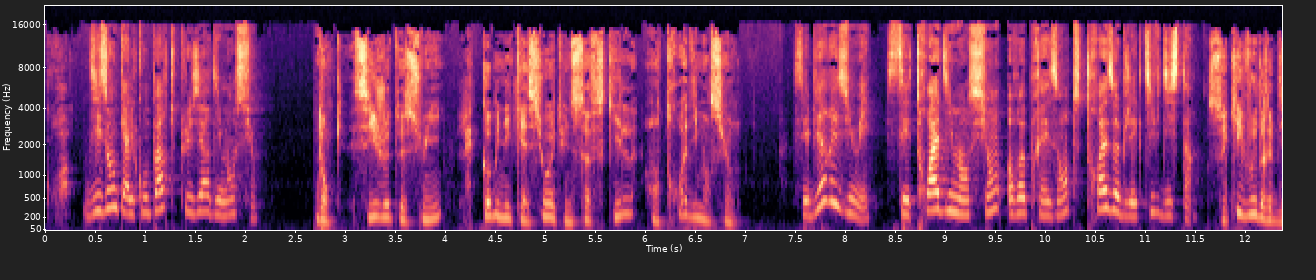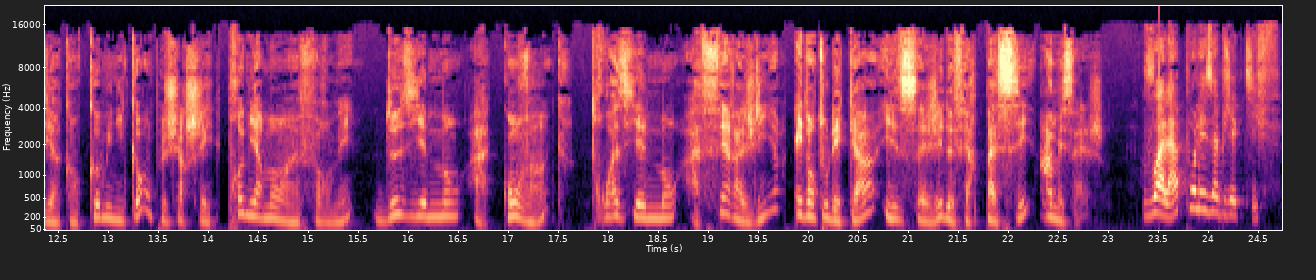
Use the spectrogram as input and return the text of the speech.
crois. Disons qu'elle comporte plusieurs dimensions. Donc, si je te suis, la communication est une soft skill en trois dimensions. C'est bien résumé. Ces trois dimensions représentent trois objectifs distincts. Ce qui voudrait dire qu'en communiquant, on peut chercher premièrement à informer, deuxièmement à convaincre, troisièmement à faire agir, et dans tous les cas, il s'agit de faire passer un message. Voilà pour les objectifs.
